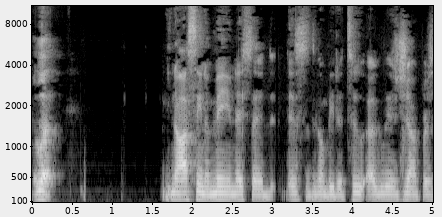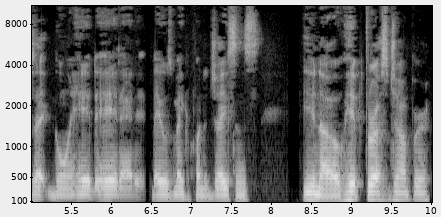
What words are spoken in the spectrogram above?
But look, you know, I seen a meme. They said this is gonna be the two ugliest jumpers that going head to head at it. They was making fun of Jayson's, you know, hip thrust jumper.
